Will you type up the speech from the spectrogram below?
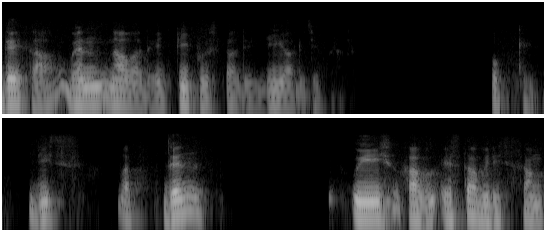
data when nowadays people study Lie algebra. Okay, this, but then we have established some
